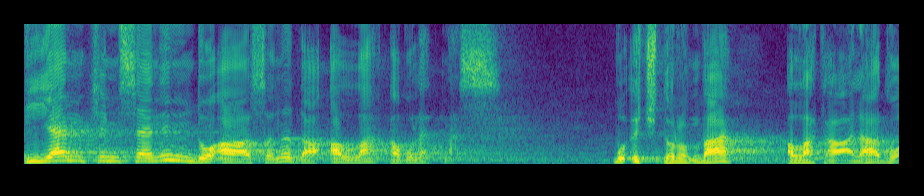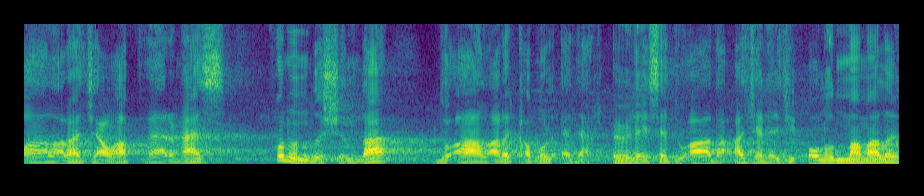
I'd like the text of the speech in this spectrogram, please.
diyen kimsenin duasını da Allah kabul etmez. Bu üç durumda Allah Teala dualara cevap vermez. Bunun dışında duaları kabul eder. Öyleyse duada aceleci olunmamalı.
